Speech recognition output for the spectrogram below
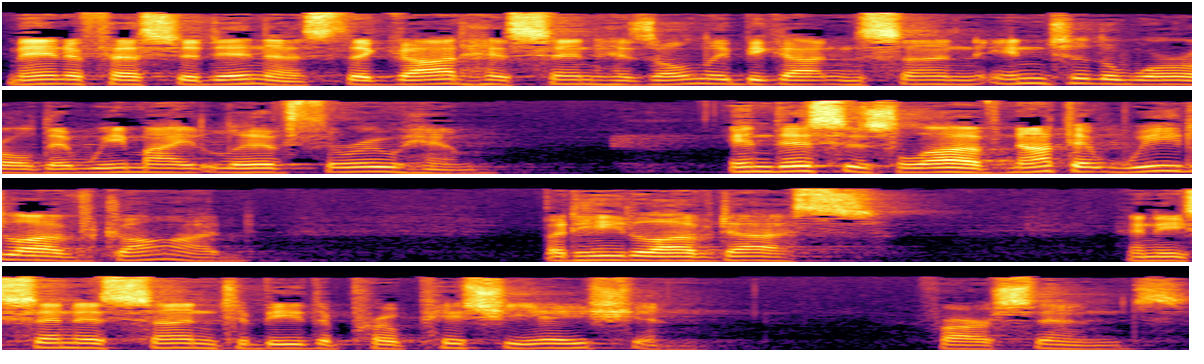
manifested in us, that God has sent his only begotten Son into the world that we might live through him. In this is love, not that we loved God, but he loved us. And he sent his Son to be the propitiation for our sins.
